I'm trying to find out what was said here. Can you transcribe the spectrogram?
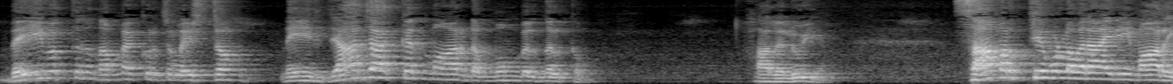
ദൈവത്തിന് നമ്മെക്കുറിച്ചുള്ള ഇഷ്ടം നീ രാജാക്കന്മാരുടെ മുമ്പിൽ നിൽക്കും. ഹാലലൂയ സാമർഥ്യമുള്ളവനായി നീ മാറി.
